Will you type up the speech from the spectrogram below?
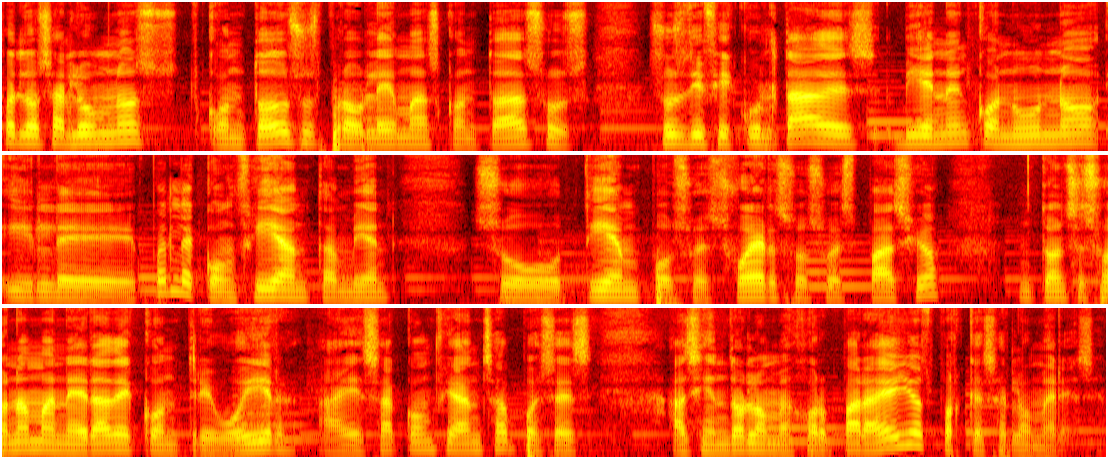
pues los alumnos con todos sus problemas, con todas sus, sus dificultades, vienen con uno y le, pues le confían también su tiempo, su esfuerzo, su espacio. Entonces una manera de contribuir a esa confianza pues es haciendo lo mejor para ellos porque se lo merecen.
